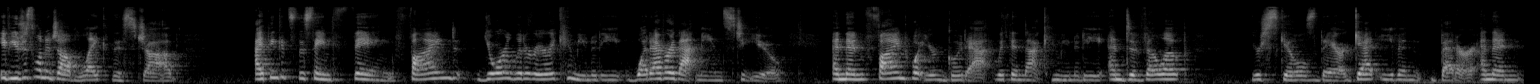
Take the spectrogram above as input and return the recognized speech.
If you just want a job like this job, I think it's the same thing. Find your literary community, whatever that means to you, and then find what you're good at within that community and develop your skills there. Get even better. And then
